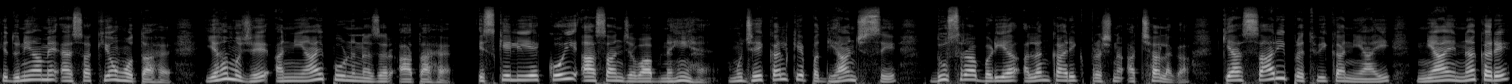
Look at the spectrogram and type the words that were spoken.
कि दुनिया में ऐसा क्यों होता है। यह मुझे अन्यायपूर्ण नज़र आता है। इसके लिए कोई आसान जवाब नहीं है। मुझे कल के पद्यांश से दूसरा बढ़िया अलंकारिक प्रश्न अच्छा लगा। क्या सारी पृथ्वी का न्याय न्याय न करे?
